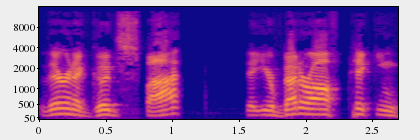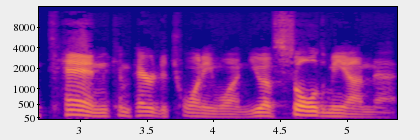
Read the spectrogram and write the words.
They're in a good spot that you're better off picking 10 compared to 21. You have sold me on that.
